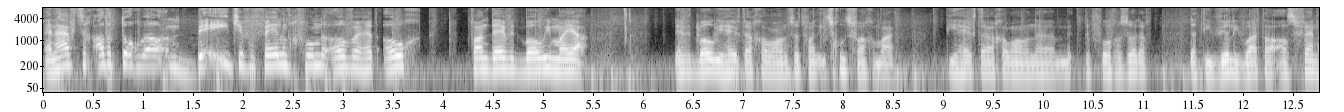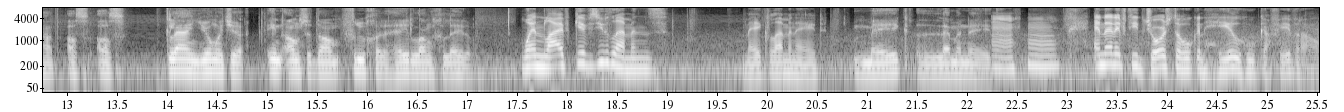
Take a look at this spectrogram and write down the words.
En hij heeft zich altijd toch wel een beetje vervelend gevonden over het oog van David Bowie. Maar ja, David Bowie heeft daar gewoon een soort van iets goeds van gemaakt. Die heeft daar gewoon met- ervoor gezorgd dat hij Willy Wartaal als fan had. Als, als klein jongetje in Amsterdam vroeger, heel lang geleden. When life gives you lemons, make lemonade. Make lemonade. Mhm. En dan heeft die George toch ook een heel goed caféverhaal.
